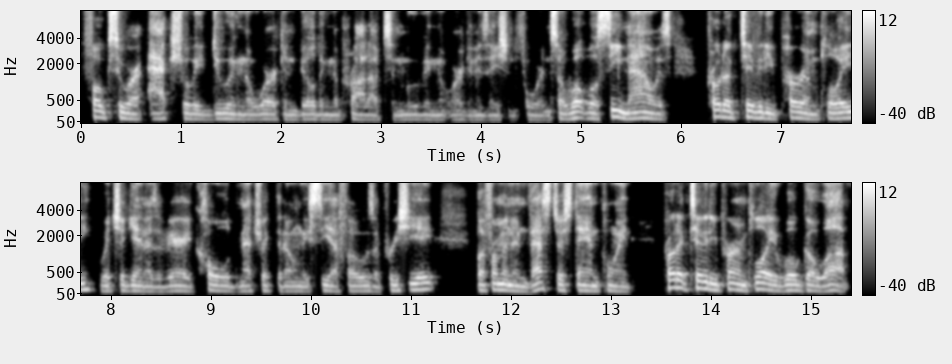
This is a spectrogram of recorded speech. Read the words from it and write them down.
folks who are actually doing the work and building the products and moving the organization forward. And so what we'll see now is productivity per employee, which again is a very cold metric that only CFOs appreciate. But from an investor standpoint, productivity per employee will go up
